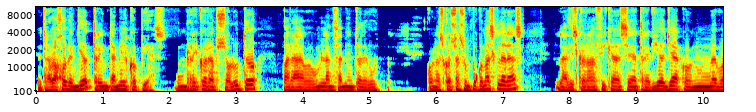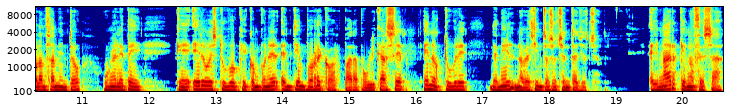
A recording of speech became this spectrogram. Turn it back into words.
El trabajo vendió 30.000 copias, un récord absoluto para un lanzamiento debut. Con las cosas un poco más claras, la discográfica se atrevió ya con un nuevo lanzamiento, un LP, que Héroes tuvo que componer en tiempo récord para publicarse en octubre de 1988. El mar que no cesa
